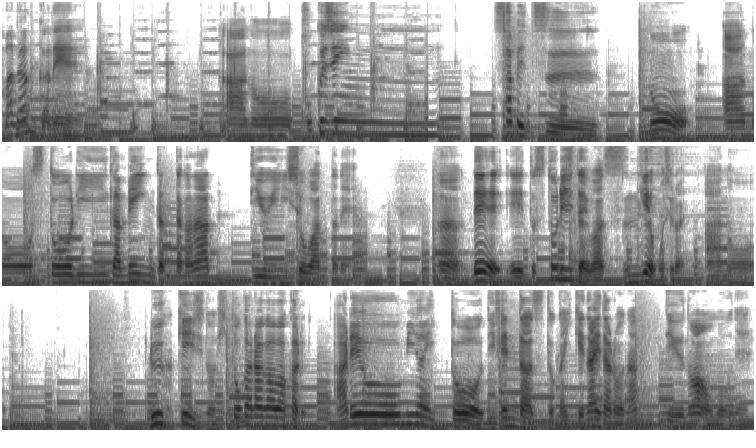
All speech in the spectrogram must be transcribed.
まあ、なんかね、あの、黒人差別の、あの、ストーリーがメインだったかなっていう印象はあったね。うん。で、えっ、ー、と、ストーリー自体はすんげえ面白い。あの、ルーク・ケイジの人柄がわかる。あれを見ないとディフェンダーズとかいけないだろうなっていうのは思うね。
